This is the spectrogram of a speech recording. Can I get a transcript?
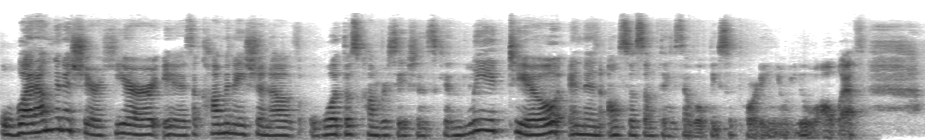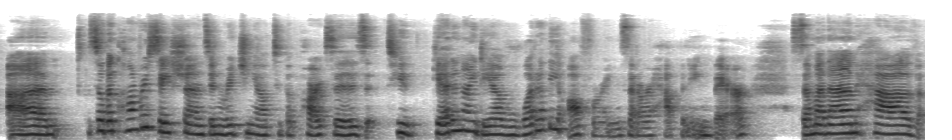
what I'm going to share here is a combination of what those conversations can lead to, and then also some things that we'll be supporting you, you all with. Um, so the conversations in reaching out to the parks is to get an idea of what are the offerings that are happening there. Some of them have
